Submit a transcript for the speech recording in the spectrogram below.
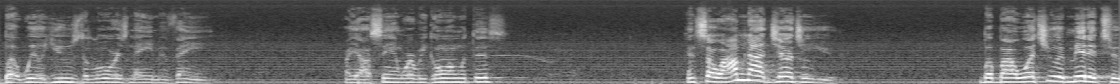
but we'll use the Lord's name in vain. Are y'all seeing where we're going with this? And so I'm not judging you. But by what you admitted to,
